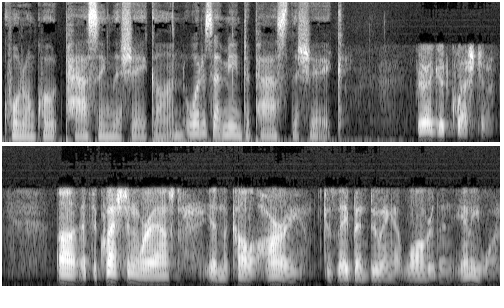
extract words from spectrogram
quote unquote passing the shake on. What does that mean to pass the shake? Very good question. Uh, if the question were asked in the Kalahari, because they've been doing it longer than anyone,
